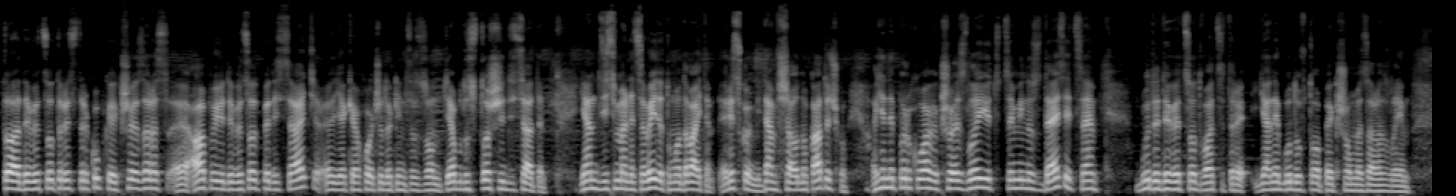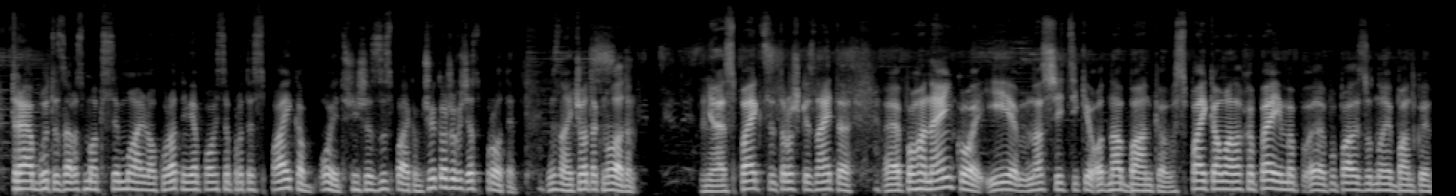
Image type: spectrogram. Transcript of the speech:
Та, 933 кубка. Якщо я зараз е, апаю 950, е, як я хочу до кінця сезону, то я буду 160. Я надіюсь, в мене це вийде, тому давайте різкуємо, йдемо ще одну каточку. А я не порахував, якщо я злию, то це мінус 10, це буде 923. Я не буду в топі, якщо ми зараз злиємо. Треба бути зараз максимально акуратним. Я попався проти спайка. Ой, точніше, з спайком. Чи я кажу ви зараз проти? Не знаю, чого так, ну ладно. Е, Спайк це трошки, знаєте, е, поганенько, і в нас ще тільки одна банка. Спайка мало хп, і ми е, попали з одною банкою.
